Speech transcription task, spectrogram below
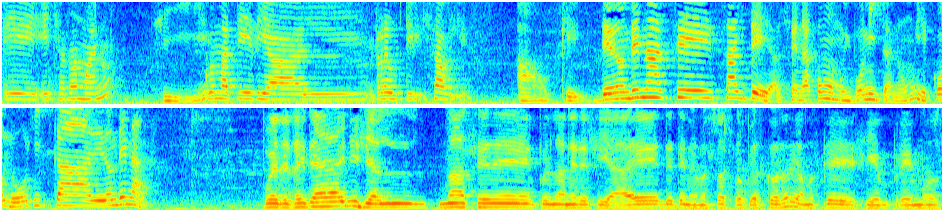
eh, hechas a mano Sí. con material reutilizable. Ah, ok. ¿De dónde nace esa idea? Suena como muy bonita, ¿no? Muy ecológica. ¿De dónde nace? Pues esa idea inicial nace de pues la necesidad de, de tener nuestras propias cosas, digamos que siempre hemos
